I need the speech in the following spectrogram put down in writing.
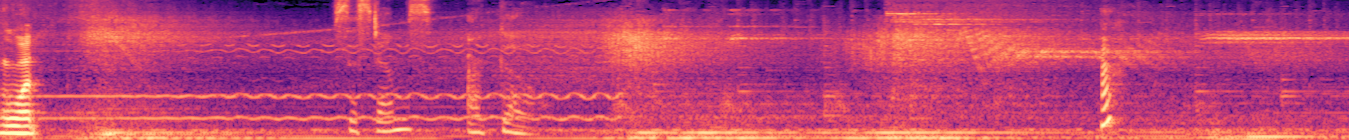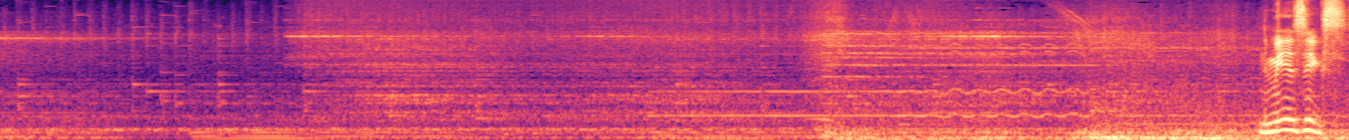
What? Systems are go. The music's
